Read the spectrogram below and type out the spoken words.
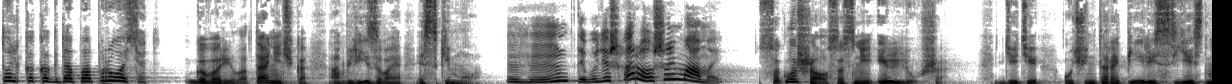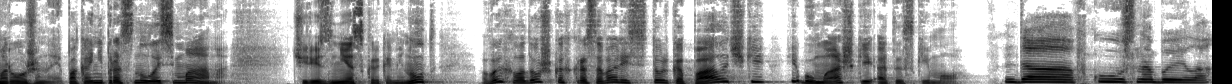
только когда попросят. Говорила Танечка, облизывая эскимо. Угу, ты будешь хорошей мамой. Соглашался с ней Илюша. Дети очень торопились съесть мороженое, пока не проснулась мама. Через несколько минут в их ладошках красовались только палочки и бумажки от эскимо. Да, вкусно было.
